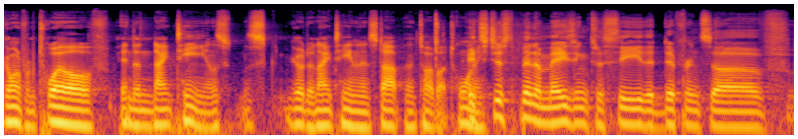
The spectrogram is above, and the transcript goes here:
going from 12 into 19? Let's let's go to 19 and then stop and then talk about 20. It's just been amazing to see the difference of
